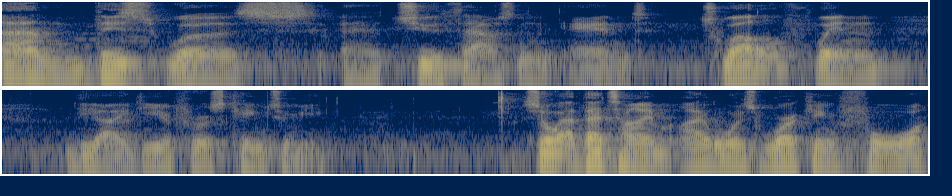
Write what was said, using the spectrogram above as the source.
um, this was uh, 2012 when the idea first came to me. So at that time, I was working for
